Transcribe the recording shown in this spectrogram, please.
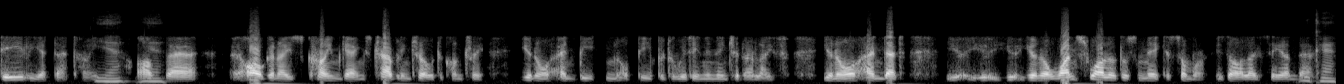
daily at that time Yeah, of uh, organised crime gangs travelling throughout the country, you know, and beating up people to within an inch of their life, you know, and that you you you, you know one swallow doesn't make a summer is all I'll say on that. Okay.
